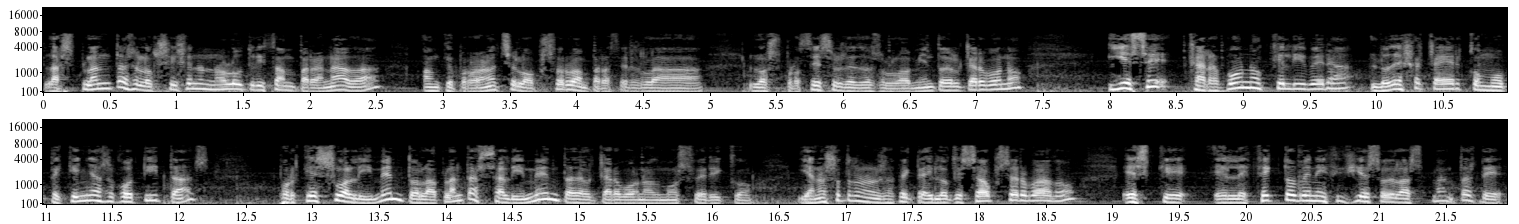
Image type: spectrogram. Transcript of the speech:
Las plantas el oxígeno no lo utilizan para nada, aunque por la noche lo absorban para hacer los procesos de desdoblamiento del carbono, y ese carbono que libera lo deja caer como pequeñas gotitas porque es su alimento. La planta se alimenta del carbono atmosférico y a nosotros nos afecta. Y lo que se ha observado es que el efecto beneficioso de las plantas de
